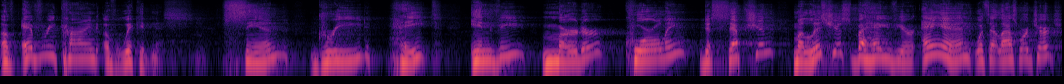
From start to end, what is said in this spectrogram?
of every kind of wickedness sin, greed, hate, envy murder, quarreling, deception, malicious behavior, and what's that last word, church?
